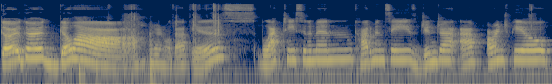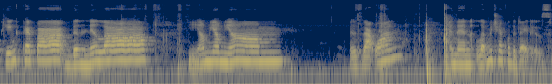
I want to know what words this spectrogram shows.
Go, go, goa. I don't know what that is. Black tea, cinnamon, cardamom seeds, ginger, orange peel, pink pepper, vanilla. Yum, yum, yum. Is that one? And then let me check what the date is.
